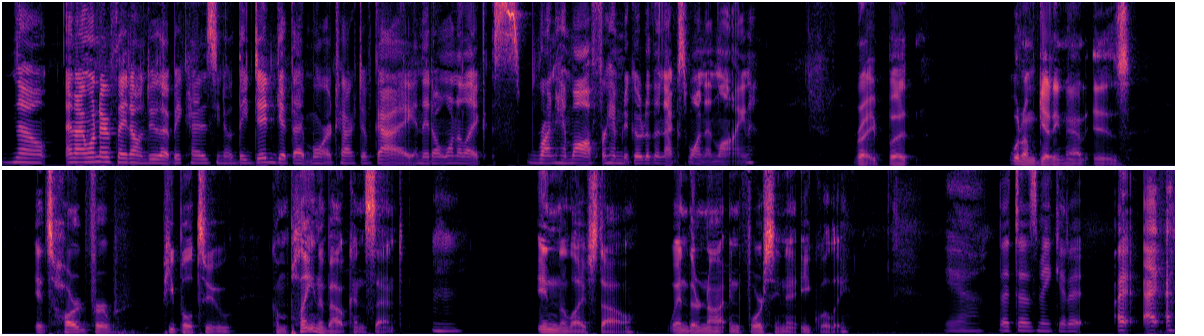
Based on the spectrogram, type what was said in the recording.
No. And I wonder if they don't do that because, you know, they did get that more attractive guy and they don't want to like run him off for him to go to the next one in line. Right. But what I'm getting at is it's hard for people to complain about consent in the lifestyle when they're not enforcing it equally. Yeah. That does make it, a, I, I, I-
